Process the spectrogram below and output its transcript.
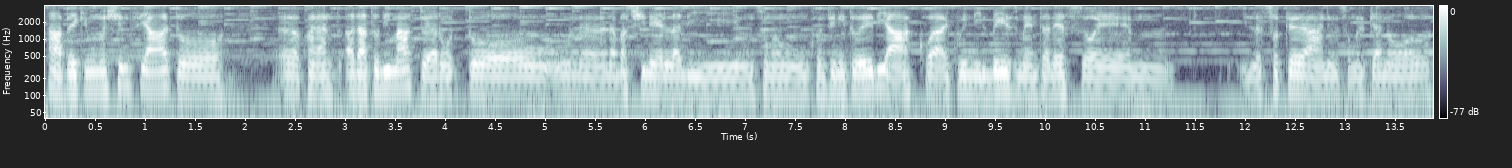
Ah, perché uno scienziato eh, ha dato di matto e ha rotto un, una bacinella di, insomma, un contenitore di acqua e quindi il basement adesso è um, il sotterraneo, insomma, il piano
